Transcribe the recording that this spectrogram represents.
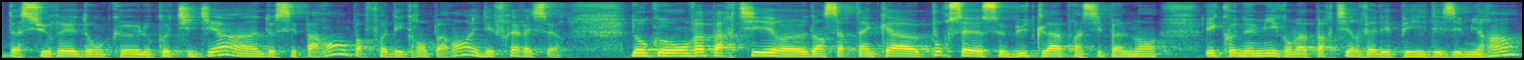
d'assurer donc le quotidien hein, de ses parents, parfois des grands-parents et des frères et sœurs. Donc on va partir dans certains cas pour ce, but-là principalement économique, on va partir vers les pays des Émirats.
